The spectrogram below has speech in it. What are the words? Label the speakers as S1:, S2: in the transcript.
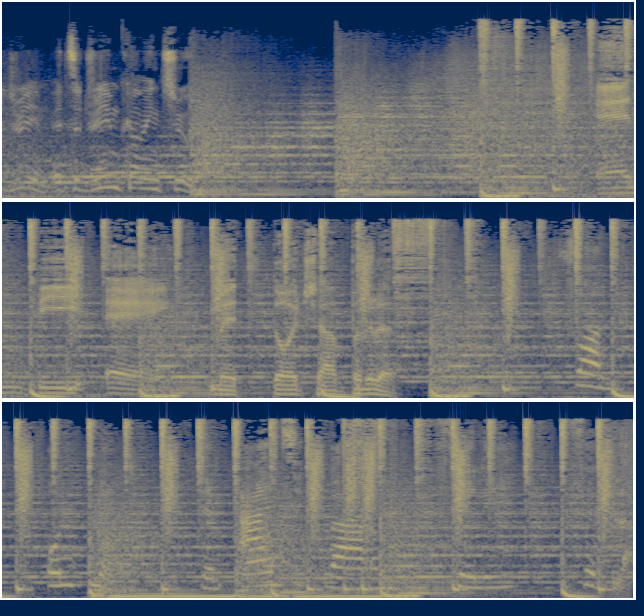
S1: a dream. It's a dream coming true.
S2: NBA mit deutscher Brille.
S3: Von und mit dem einzig wahren Philly Fiddler.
